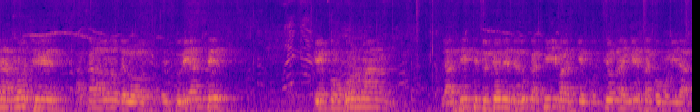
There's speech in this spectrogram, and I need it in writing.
Buenas noches a cada uno de los estudiantes que conforman las instituciones educativas que funcionan en esta comunidad.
